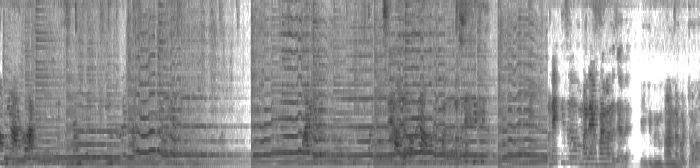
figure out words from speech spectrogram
আমি আরও আগে থেকে ভেবেছিলাম যে ইউটিউবের কাছে মায়ের একটু ভালো হবে আমারও ভালো হবে অনেক কিছু মানে বানানো যাবে কি তুমি কান্না করছ মা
